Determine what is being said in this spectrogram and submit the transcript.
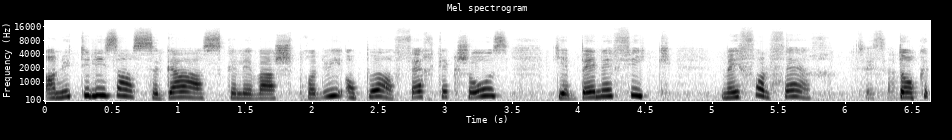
En utilisant ce gaz que les vaches produisent, on peut en faire quelque chose qui est bénéfique, mais il faut le faire. Ça. Donc,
